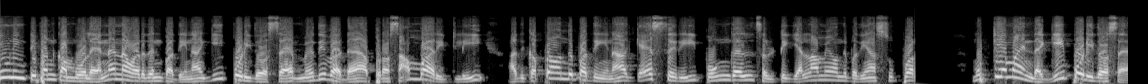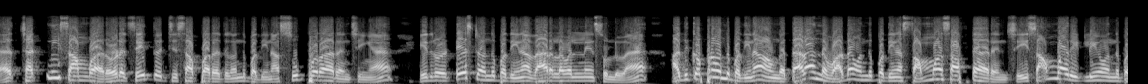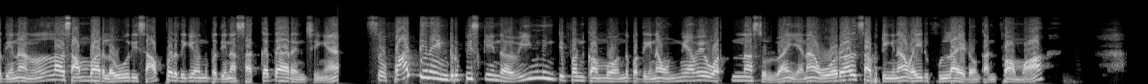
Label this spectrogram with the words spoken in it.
ஈவினிங் டிஃபன் காம்போவில் என்னென்ன வருதுன்னு பார்த்தீங்கன்னா கீ பொடி தோசை மெதுவடை அப்புறம் சாம்பார் இட்லி அதுக்கப்புறம் வந்து பார்த்தீங்கன்னா கேசரி பொங்கல் சொல்லிட்டு எல்லாமே வந்து பார்த்தீங்கன்னா சூப்பர் முக்கியமா இந்த கீ பொடி தோசை சட்னி சாம்பாரோட சேர்த்து வச்சு சாப்பிட்றதுக்கு வந்து பாத்தீங்கன்னா சூப்பரா இருந்துச்சுங்க. இதோட டேஸ்ட் வந்து பாத்தீங்கன்னா வேற லெவல்லே சொல்லுவேன். அதுக்கப்புறம் வந்து பாத்தீங்கன்னா அவங்க தர அந்த வடை வந்து பாத்தீங்கன்னா செம்ம சாஃப்டா இருந்துச்சு. சாம்பார் இட்லியும் வந்து பாத்தீங்கன்னா நல்லா சாம்பார்ல ஊறி சாப்பிட்றதுக்கே வந்து பாத்தீங்கன்னா சக்கத்தா இருந்துச்சுங்க. ஸோ ஃபார்ட்டி நைன் ருபீஸ்க்கு இந்த ஈவினிங் டிஃபன் காம்போ வந்து பார்த்தீங்கன்னா உண்மையாகவே ஒர்த்துன்னு தான் சொல்லுவேன் ஏன்னா ஒரு ஆள் சாப்பிட்டீங்கன்னா வயிறு ஃபுல்லாகிடும் கன்ஃபார்மாக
